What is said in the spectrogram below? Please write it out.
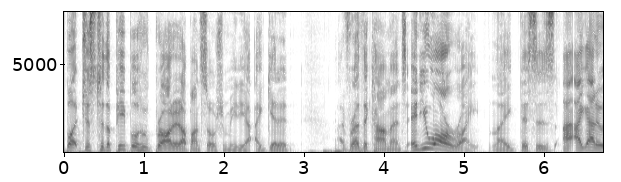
But just to the people who've brought it up on social media, I get it. I've read the comments, and you are right. Like, this is, I, I got to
